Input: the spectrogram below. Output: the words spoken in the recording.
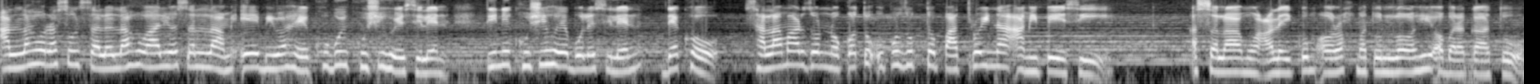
আল্লাহ রাসুল সাল্লাহু আলিয়াল্লাম এ বিবাহে খুবই খুশি হয়েছিলেন। তিনি খুশি হয়ে বলেছিলেন, দেখো, সালামার জন্য কত উপযুক্ত পাত্রই না আমি পেয়েছি। আসসালামু আলাইকুম ও রহমতুল্লাহি অবরাকাতু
